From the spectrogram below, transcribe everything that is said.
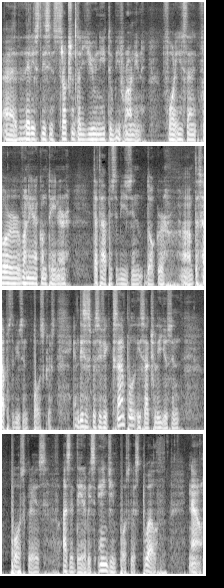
uh, there is this instruction that you need to be running. For instance for running a container that happens to be using Docker um, that happens to be using Postgres. And this specific example is actually using Postgres as a database engine Postgres 12 now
